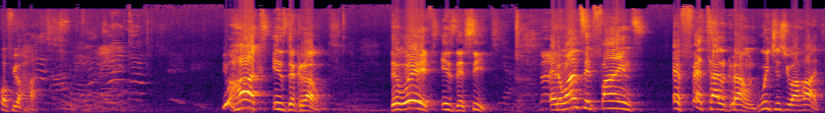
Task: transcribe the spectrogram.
of your heart. Your heart is the ground. The word is the seed. And once it finds a fertile ground, which is your heart,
